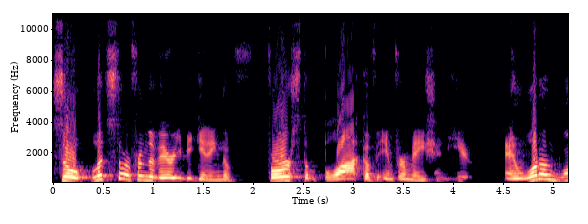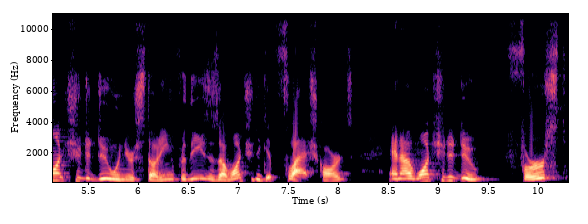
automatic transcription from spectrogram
so let's start from the very beginning, the first block of information here. And what I want you to do when you're studying for these is I want you to get flashcards and I want you to do first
